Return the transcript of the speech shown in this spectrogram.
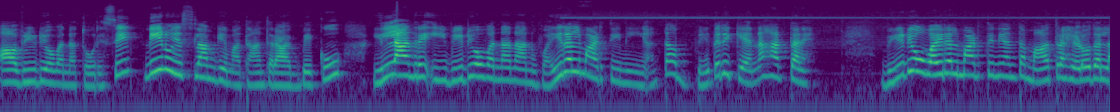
ಆ ವಿಡಿಯೋವನ್ನ ತೋರಿಸಿ, ನೀನು ಇಸ್ಲಾಂಗೆ ಮತಾಂತರ ಆಗಬೇಕು. ಇಲ್ಲಾಂದರೆ ಈ ವಿಡಿಯೋವನ್ನ ನಾನು ವೈರಲ್ ಮಾಡ್ತೀನಿ ಅಂತ ಬೆದರಿಕೆಯನ್ನ ಹಾಕ್ತಾನೆ. ವಿಡಿಯೋ ವೈರಲ್ ಮಾಡ್ತೀನಿ ಅಂತ ಮಾತ್ರ ಹೇಳೋದಲ್ಲ.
